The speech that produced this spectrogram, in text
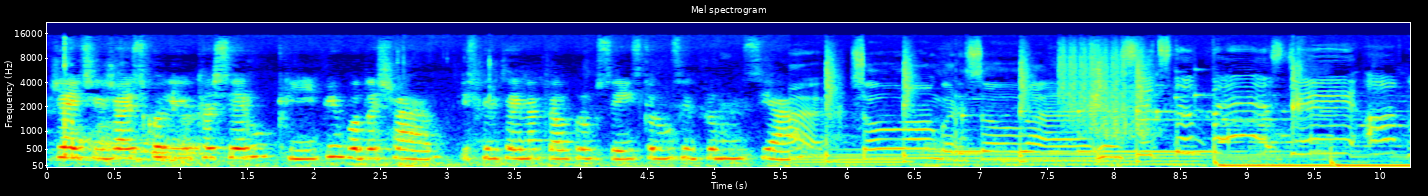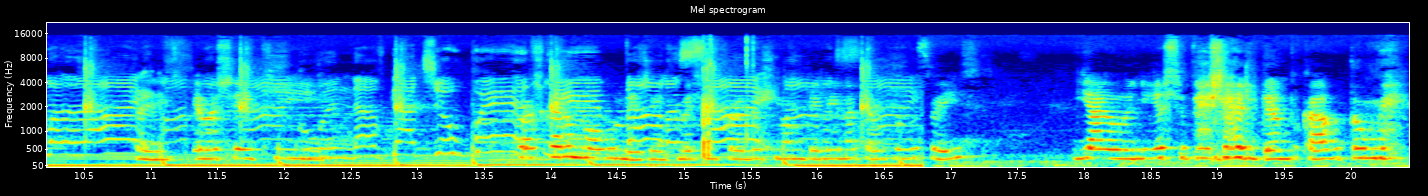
Gente, já escolhi o terceiro clipe, vou deixar escrito aí na tela pra vocês, que eu não sei pronunciar. Eu achei que... Eu acho que era um novo mesmo, gente, mas se for deixar o nome dele aí na tela pra vocês. E a Anne ia se deixar ele dentro do carro também.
